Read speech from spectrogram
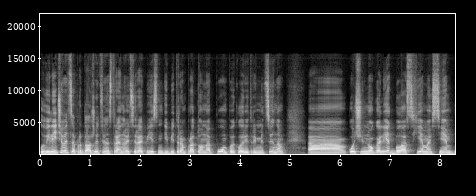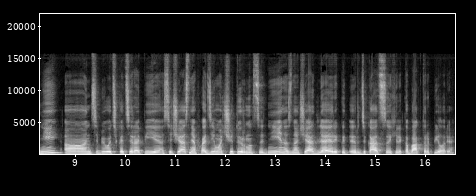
Увеличивается продолжительность тройной терапии с ингибитором протонной помпы и кларитромицином. А, очень много лет была схема 7 дней а, антибиотикотерапии. Сейчас необходимо 14 дней назначать для эрадикации хеликобактер пилори.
